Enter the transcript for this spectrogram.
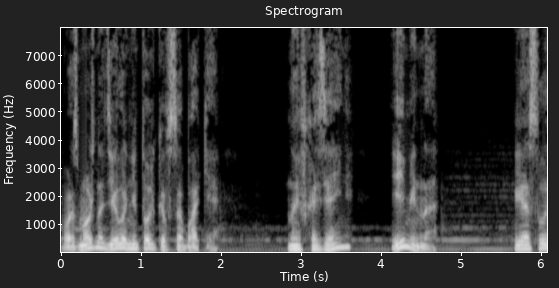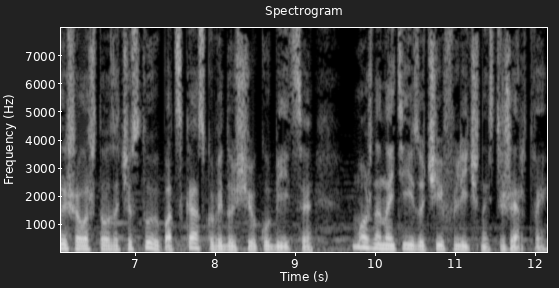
«Возможно, дело не только в собаке». «Но и в хозяине?» «Именно». Я слышала, что зачастую подсказку, ведущую к убийце, можно найти, изучив личность жертвы.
